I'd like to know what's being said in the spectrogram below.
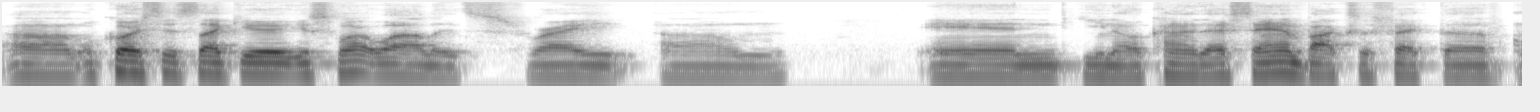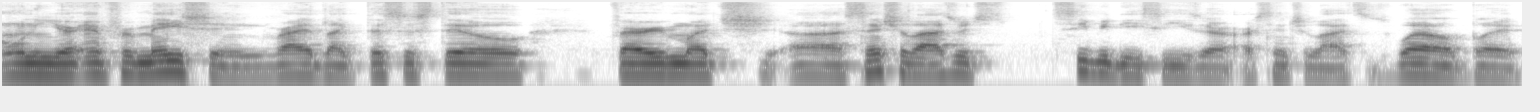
Um, of course, it's like your your smart wallets, right? Um, and you know, kind of that sandbox effect of owning your information, right? Like this is still very much uh, centralized, which CBDCs are, are centralized as well, but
